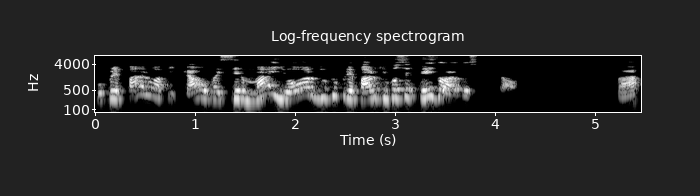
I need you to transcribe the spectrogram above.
o preparo apical vai ser maior do que o preparo que você fez do alargador cervical. Tá?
